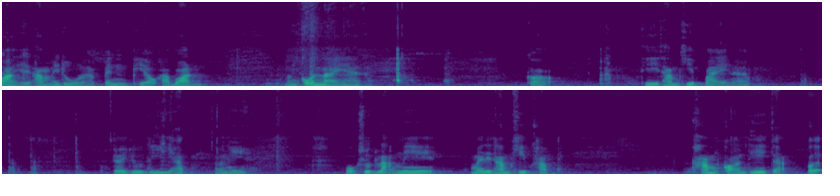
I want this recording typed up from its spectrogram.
ว่างๆจะทำให้ดูนะครับ เป็นเพียวคาร์บอนบางกลในฮะก็ที่ทำคลิปไปนะครับ ก็อยู่ดีครับ ตอนนี้พวกชุดหลังนี่ ไม่ได้ทำคลิปครับทำก่อนที่จะเปิด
